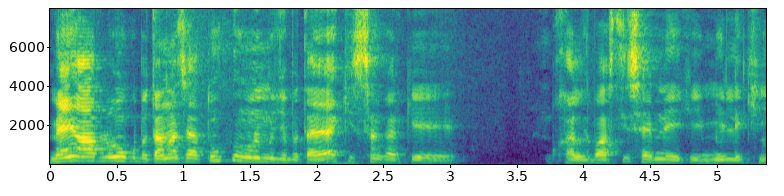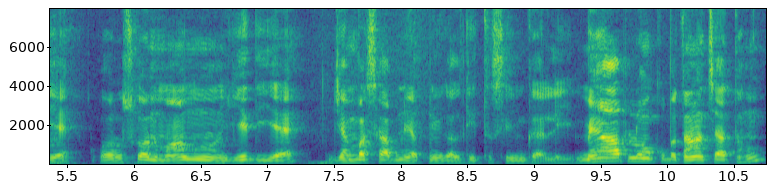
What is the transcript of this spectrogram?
میں آپ لوگوں کو بتانا چاہتا ہوں کہ انہوں نے مجھے بتایا کس طرح کر کے خالد باستی صاحب نے ایک ای میل لکھی ہے اور اس کا عنوان انہوں نے یہ دیا ہے، جمبا صاحب نے اپنی غلطی تسلیم کر لی۔ میں آپ لوگوں کو بتانا چاہتا ہوں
